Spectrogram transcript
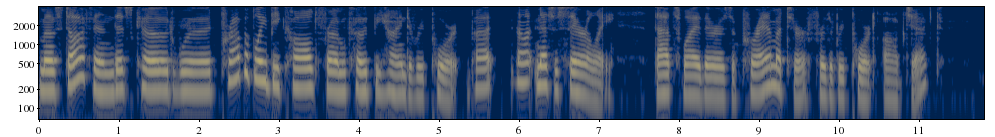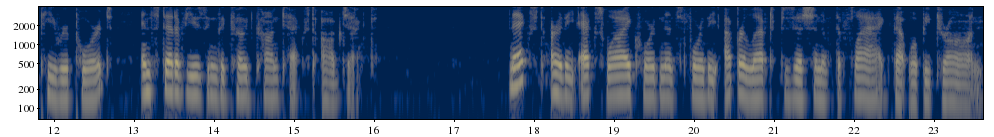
Most often, this code would probably be called from code behind a report, but not necessarily. That's why there is a parameter for the report object, preport, instead of using the code context object. Next are the XY coordinates for the upper left position of the flag that will be drawn.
